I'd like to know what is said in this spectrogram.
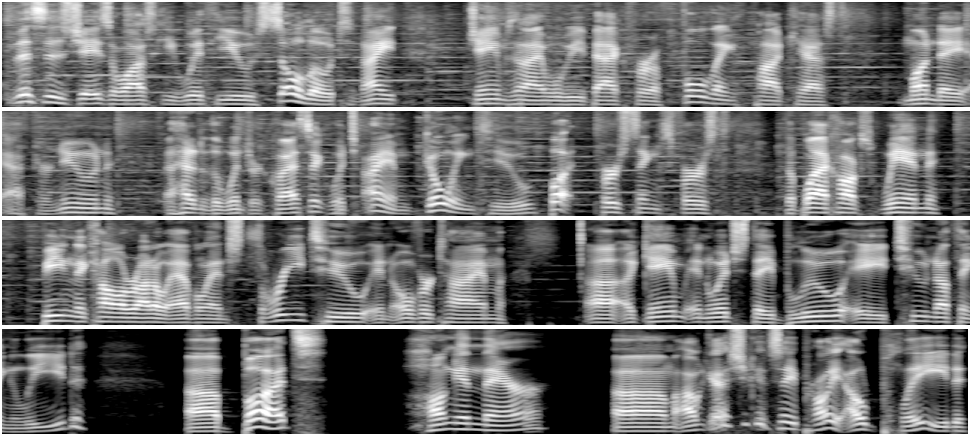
This is Jay Zawaski with you solo tonight. James and I will be back for a full length podcast Monday afternoon ahead of the Winter Classic, which I am going to. But first things first, the Blackhawks win, beating the Colorado Avalanche 3 2 in overtime. Uh, a game in which they blew a 2 0 lead, uh, but hung in there. Um, I guess you could say probably outplayed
